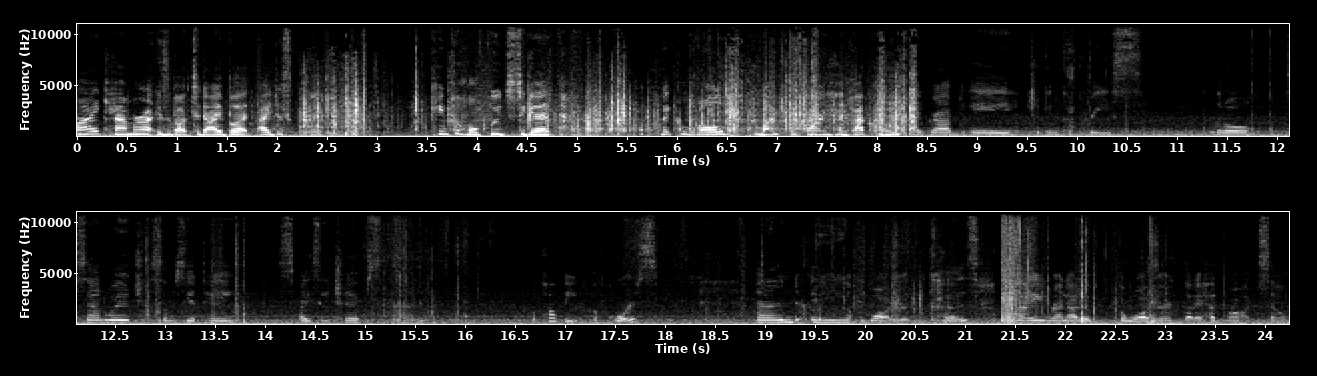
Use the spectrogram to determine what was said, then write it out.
My camera is about to die, but I just came to Whole Foods to get a quick little lunch before I head back home. I grabbed a chicken caprese little sandwich, some siete spicy chips, and a Poppi of course, and a water because I ran out of the water that I had brought, so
